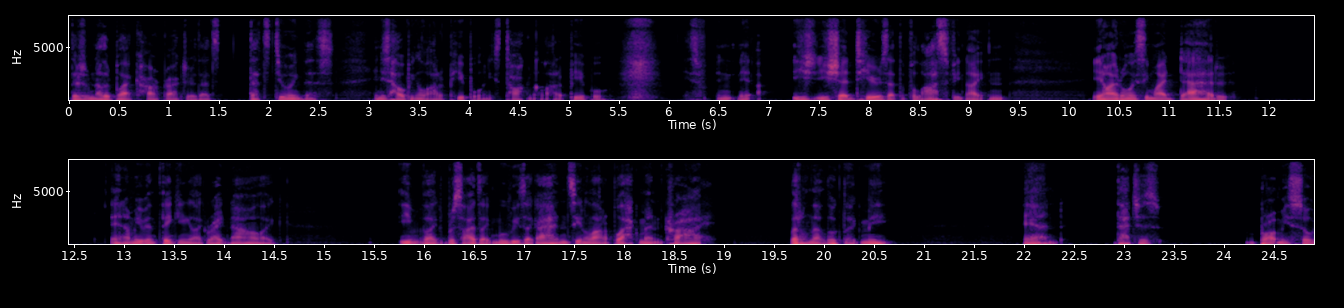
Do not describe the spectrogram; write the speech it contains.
there's another black chiropractor that's that's doing this and he's helping a lot of people and he's talking to a lot of people. He's you, you shed tears at the philosophy night and you know i'd only see my dad and i'm even thinking like right now like even like besides like movies like i hadn't seen a lot of black men cry let alone that looked like me. And that just brought me so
